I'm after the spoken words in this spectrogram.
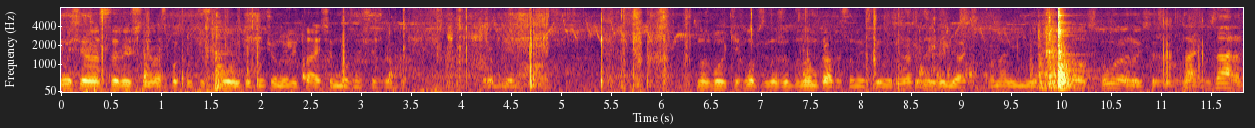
Ну, ще раз старичний раз покрути ствол, тут нічого не літає, чи можна ще зробити. Проблема. У нас були такі хлопці, навіть до намкатися не встигли стріляти. Вона її відкинула в сторону і все. Так, зараз.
